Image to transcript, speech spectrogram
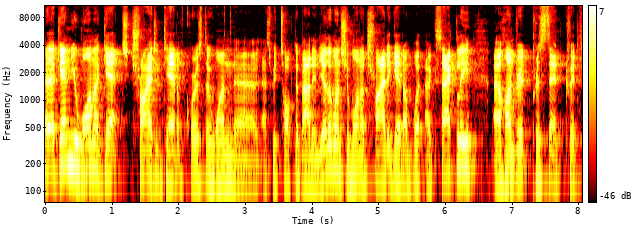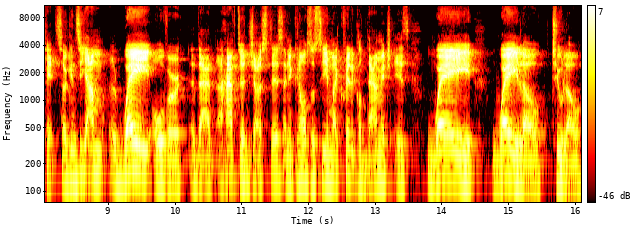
Again, you want to get, try to get, of course, the one, uh, as we talked about in the other ones, you want to try to get a, exactly a 100% crit hit. So you can see I'm way over that. I have to adjust this, and you can also see my critical damage is way, way low, too low.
